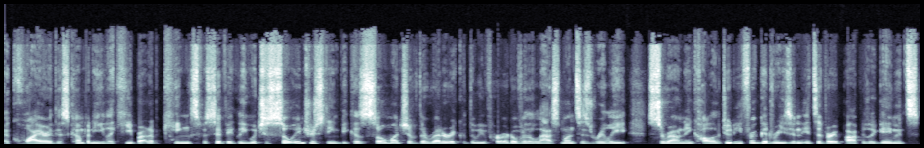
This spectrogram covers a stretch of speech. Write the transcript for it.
acquire this company. Like he brought up King specifically, which is so interesting because so much of the rhetoric that we've heard over the last months is really surrounding Call of Duty for good reason. It's a very popular game. It's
